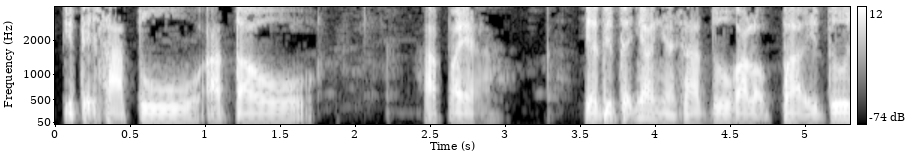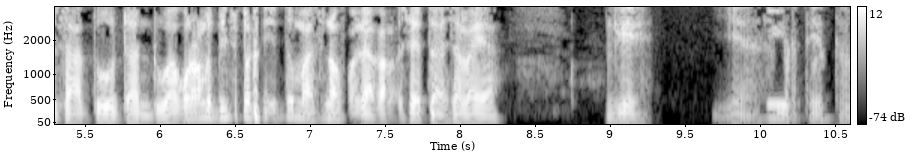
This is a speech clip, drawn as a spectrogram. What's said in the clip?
titik satu atau apa ya. Ya titiknya hanya satu. Kalau ba itu satu dan dua. Kurang lebih seperti itu mas novel ya kalau saya tidak salah ya. Oke, ya seperti itu.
